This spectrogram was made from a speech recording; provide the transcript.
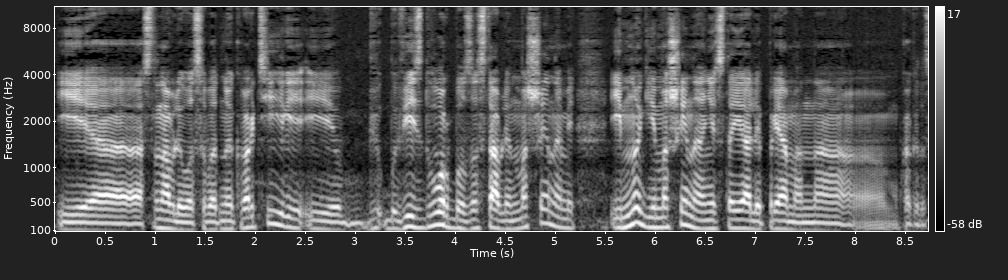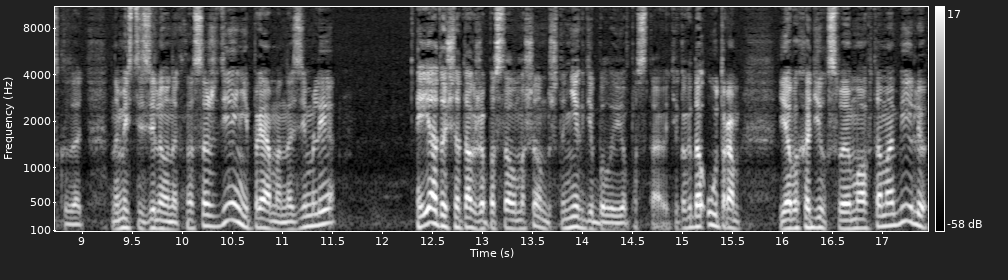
и э, останавливался в одной квартире, и весь двор был заставлен машинами, и многие машины, они стояли прямо на, э, как это сказать, на месте зеленых насаждений, прямо на земле, и я точно так же поставил машину, потому что негде было ее поставить. И когда утром я выходил к своему автомобилю,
